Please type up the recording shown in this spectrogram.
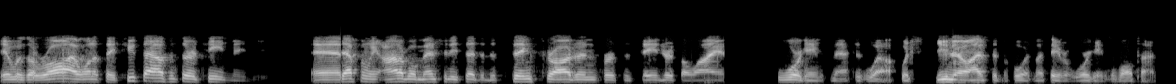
It was a Raw, I want to say 2013 maybe. And definitely honorable mention, he said, to the Sting Squadron versus Dangerous Alliance War Games match as well, which you know I've said before is my favorite War Games of all time.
